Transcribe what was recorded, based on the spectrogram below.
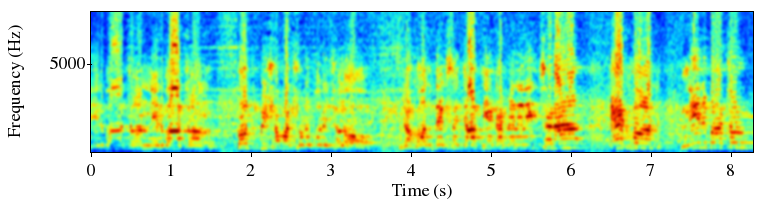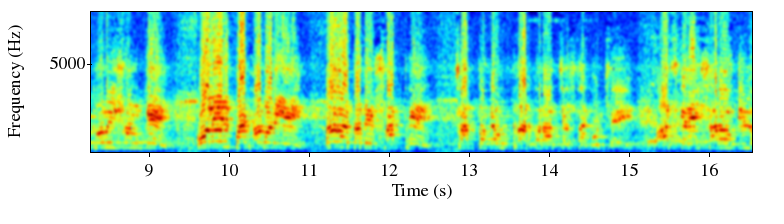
নির্বাচন নির্বাচন। তদবি সভা শুরু করেছিল। যখন দেখছে জাতি এটা মেনে নিচ্ছে না, এখন নির্বাচন কমিশনকে বলের পাঠা বানিয়ে তারা তাদের স্বার্থে ছাত্রকে উদ্ধার করার চেষ্টা করছে। আজকের এই স্মারকীয়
